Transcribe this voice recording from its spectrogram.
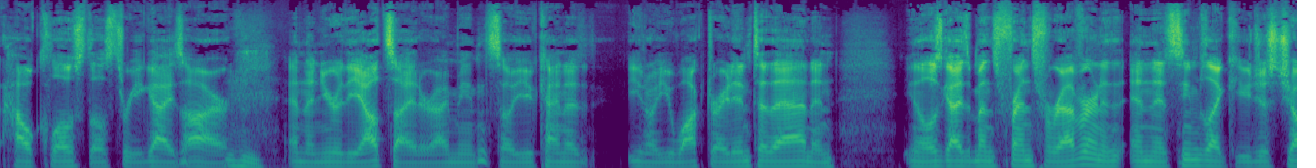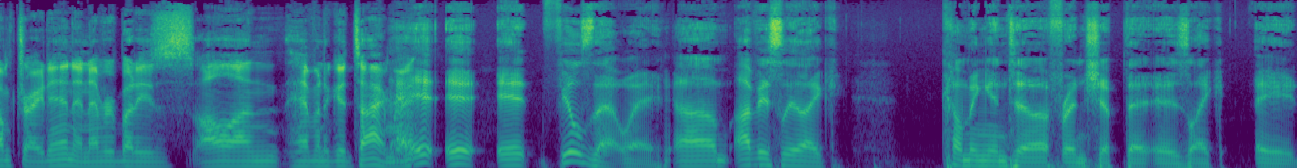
how close those three guys are, Mm-hmm. and then you're the outsider. I mean, so you kind of you know you walked right into that, and you know those guys have been friends forever, and and it seems like you just jumped right in, and everybody's all on having a good time, right? It it it feels that way. Um, obviously, like coming into a friendship that is like a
